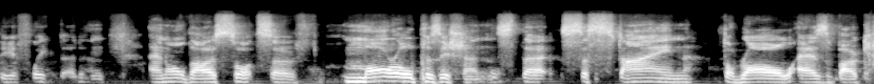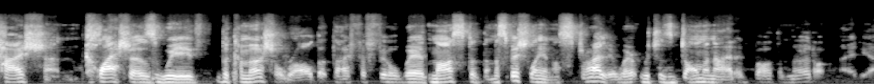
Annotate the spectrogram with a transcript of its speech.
the afflicted, and, and all those sorts of moral positions that sustain the role as vocation clashes with the commercial role that they fulfill, where most of them, especially in Australia, where, which is dominated by the Murdoch media,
